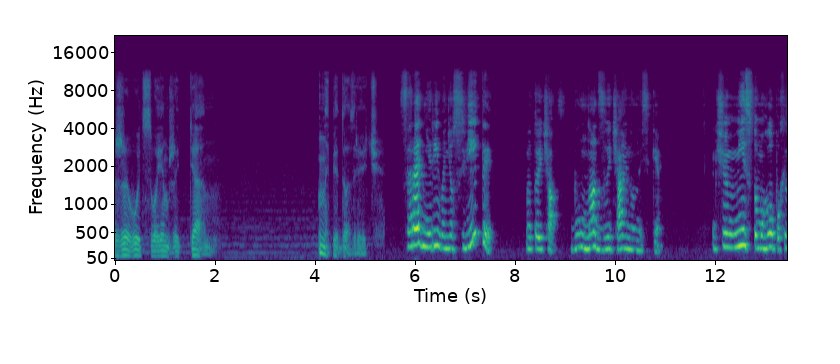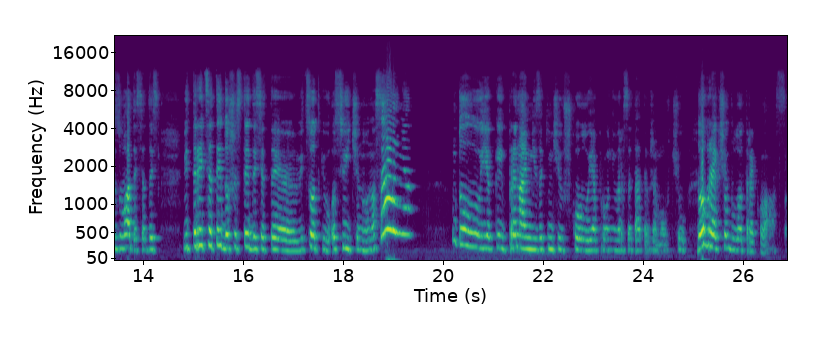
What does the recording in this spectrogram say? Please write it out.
живуть своїм життям, не підозрюючи. Середній рівень освіти на той час був надзвичайно низьким. Якщо місто могло похизуватися десь від 30 до 60% освіченого населення, то який принаймні закінчив школу, я про університети вже мовчу. Добре, якщо було три класи.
